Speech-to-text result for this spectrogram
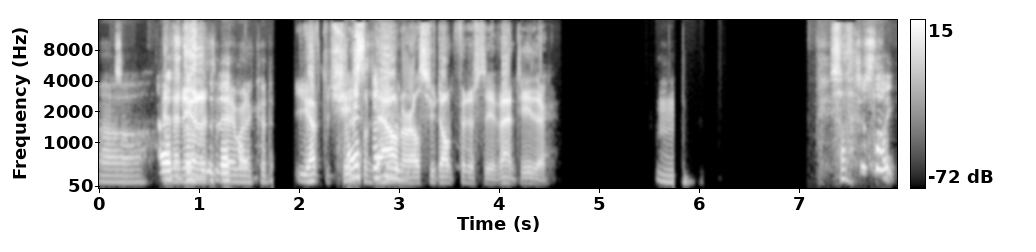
Uh, And then to you step gotta the today when vehicle. I could. You have to chase them down, or else you don't finish the event either. Mm. So It's just like,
